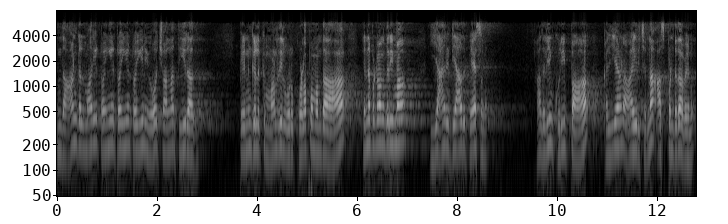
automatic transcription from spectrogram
இந்த ஆண்கள் மாதிரி டொங்கி டொங்கி டொய்ங்கன்னு யோசிச்சாலாம் தீராது. பெண்களுக்கு மனதில் ஒரு குழப்பம் வந்தா என்ன பண்ணுவாங்க தெரியுமா? யார்கிட்டயாவது பேசணும். அதுலேயும் குறிப்பா கல்யாணம் ஆயிடுச்சுன்னா ஹஸ்பண்ட் தான் வேணும்.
